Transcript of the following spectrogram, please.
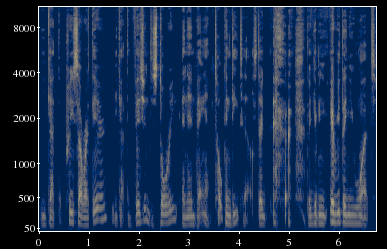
You got the pre-sale right there. You got the vision, the story, and then bam, token details. They're, they're giving you everything you want.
